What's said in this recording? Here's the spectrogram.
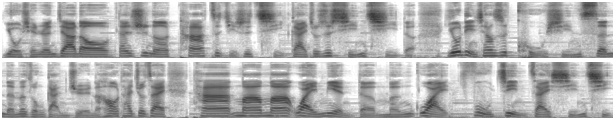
有钱人家的哦，但是呢，她他自己是乞丐，就是行乞的，有点像是苦行僧的那种感觉。然后他就在。他妈妈外面的门外附近在行乞，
